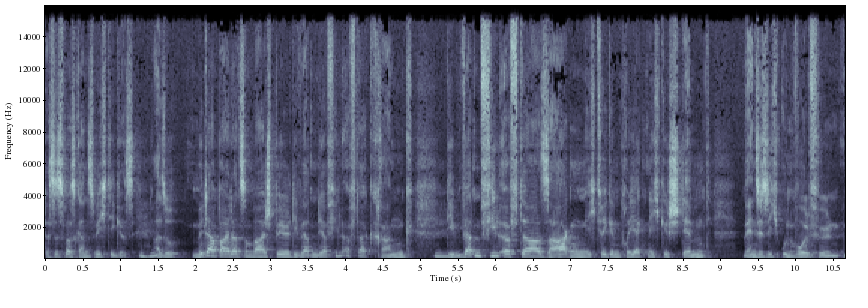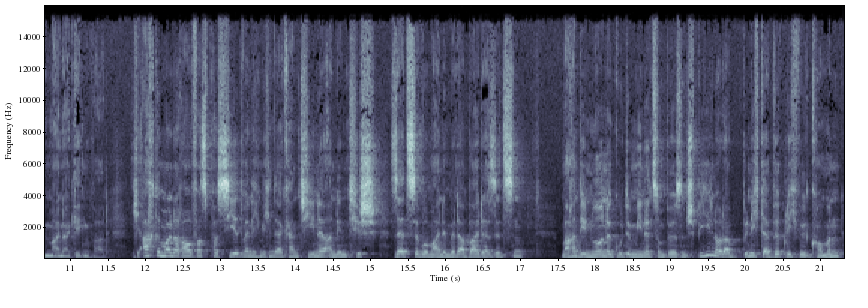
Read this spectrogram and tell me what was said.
Das ist was ganz Wichtiges. Mhm. Also Mitarbeiter zum Beispiel, die werden ja viel öfter krank, mhm. die werden viel öfter sagen, ich kriege ein Projekt nicht gestemmt, wenn sie sich unwohl fühlen in meiner Gegenwart. Ich achte mal darauf, was passiert, wenn ich mich in der Kantine an den Tisch setze, wo meine Mitarbeiter sitzen. Machen die nur eine gute Miene zum bösen Spiel oder bin ich da wirklich willkommen?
